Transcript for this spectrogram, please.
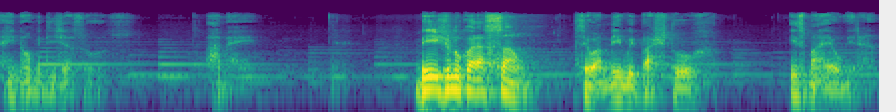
Em nome de Jesus. Amém. Beijo no coração, seu amigo e pastor Ismael Miranda.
